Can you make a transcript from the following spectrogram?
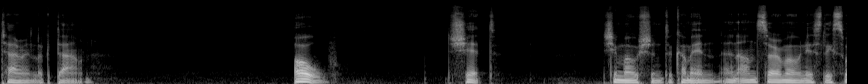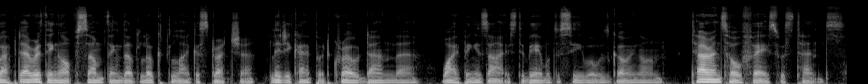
Taryn looked down. Oh, shit. She motioned to come in and unceremoniously swept everything off something that looked like a stretcher. Ligikai put Crow down there, wiping his eyes to be able to see what was going on. Taryn's whole face was tense.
